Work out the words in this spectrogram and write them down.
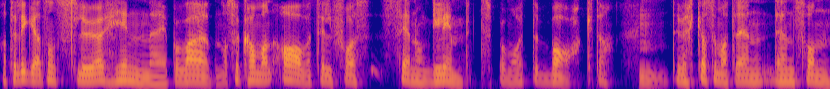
At det ligger et sånt slørhinne på verden, og så kan man av og til få se noen glimt på en måte bak, da. Mm. Det virker som at det er en, det er en sånn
